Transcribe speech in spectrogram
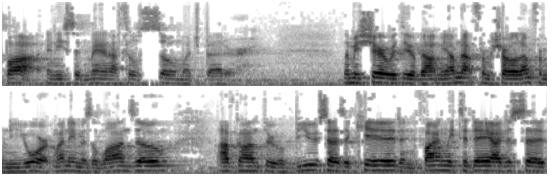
spot. And he said, Man, I feel so much better. Let me share with you about me. I'm not from Charlotte, I'm from New York. My name is Alonzo. I've gone through abuse as a kid, and finally today I just said,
